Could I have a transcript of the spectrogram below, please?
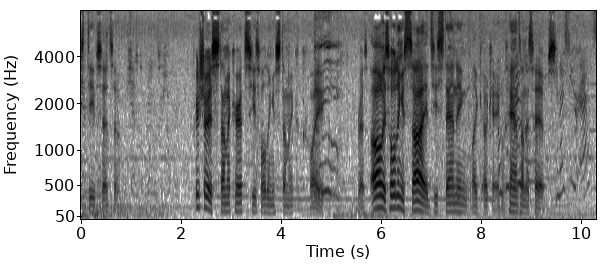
Steve said so. Pretty sure his stomach hurts. He's holding his stomach quite. Aggress- Oh, he's holding his sides. He's standing like okay, with hands on his hips. Can I see your axe?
